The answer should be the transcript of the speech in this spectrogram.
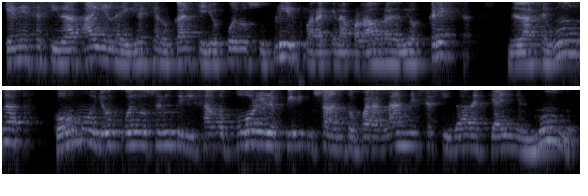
¿Qué necesidad hay en la iglesia local que yo puedo suplir para que la palabra de Dios crezca? La segunda, cómo yo puedo ser utilizado por el Espíritu Santo para las necesidades que hay en el mundo.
